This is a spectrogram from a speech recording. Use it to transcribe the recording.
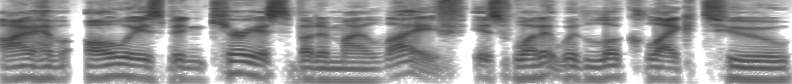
I have always been curious about in my life is what it would look like to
